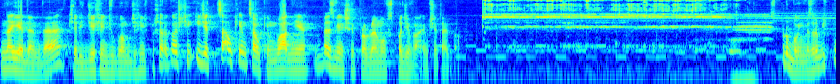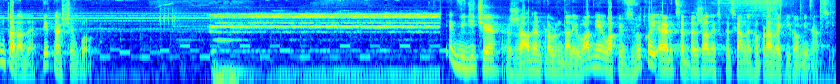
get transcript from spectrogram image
na 1D, czyli 10 w głąb, 10 po szerokości, idzie całkiem, całkiem ładnie, bez większych problemów, spodziewałem się tego. Spróbujmy zrobić 1,5D, 15 w głąb. Jak widzicie, żaden problem dalej ładnie łapie w zwykłej RC bez żadnych specjalnych oprawek i kombinacji.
